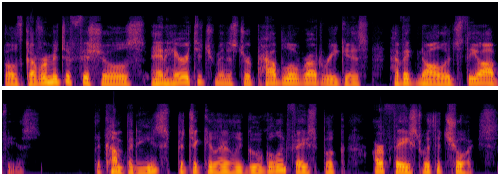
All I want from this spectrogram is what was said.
both government officials and Heritage Minister Pablo Rodriguez have acknowledged the obvious. The companies, particularly Google and Facebook, are faced with a choice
